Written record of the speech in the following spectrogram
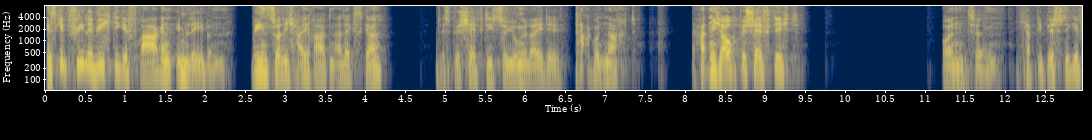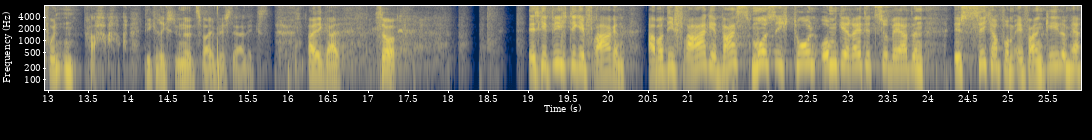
Es gibt viele wichtige Fragen im Leben. Wen soll ich heiraten, Alex? Gell? Das beschäftigt so junge Leute Tag und Nacht. Hat mich auch beschäftigt. Und ähm, ich habe die beste gefunden. die kriegst du nur zwei beste, Alex. Aber egal. So. Es gibt wichtige Fragen. Aber die Frage, was muss ich tun, um gerettet zu werden, ist sicher vom Evangelium her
